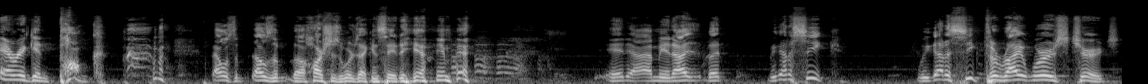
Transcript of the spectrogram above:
arrogant punk." that was the, that was the, the, harshest words I can say to him. Amen. It, I mean, I but we got to seek. We got to seek the right words, church.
